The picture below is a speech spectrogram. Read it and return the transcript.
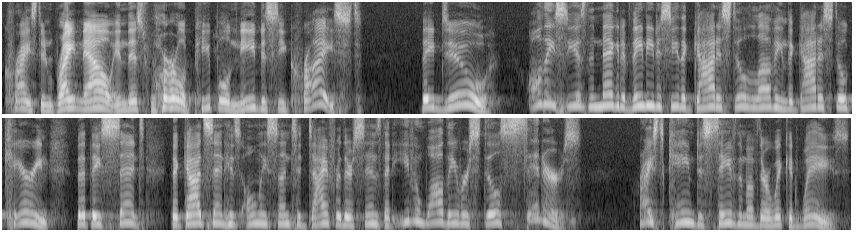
Christ. And right now in this world, people need to see Christ. They do. All they see is the negative. They need to see that God is still loving, that God is still caring, that they sent, that God sent his only son to die for their sins, that even while they were still sinners, Christ came to save them of their wicked ways.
